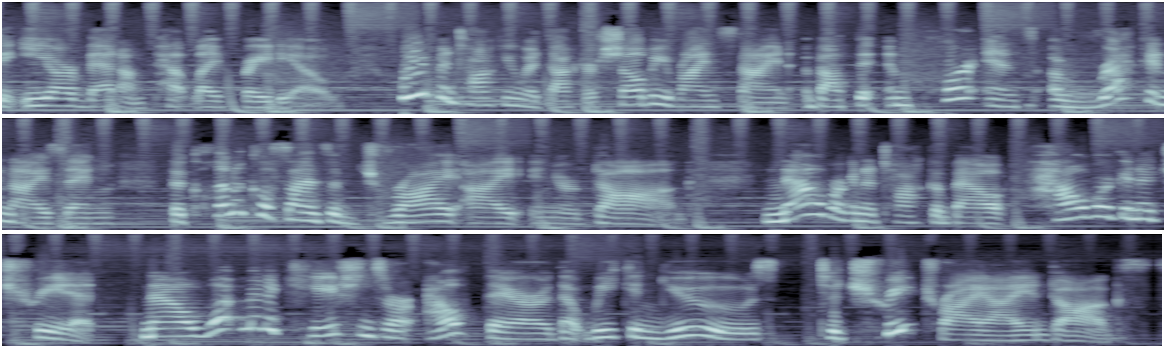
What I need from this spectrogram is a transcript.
to ER Vet on Pet Life Radio. We've been talking with Dr. Shelby Reinstein about the importance of recognizing the clinical signs of dry eye in your dog. Now we're going to talk about how we're going to treat it. Now, what medications are out there that we can use to treat dry eye in dogs?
